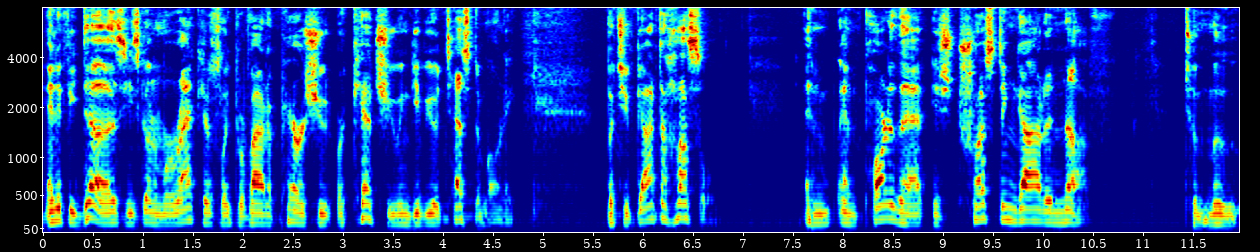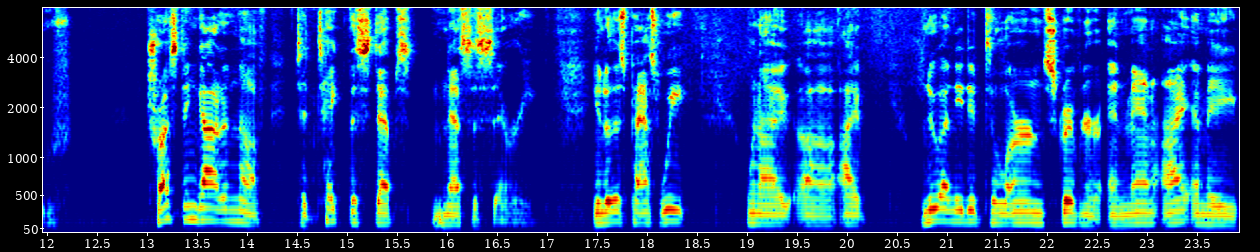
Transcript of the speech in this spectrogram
And if he does, he's going to miraculously provide a parachute or catch you and give you a testimony. But you've got to hustle. And, and part of that is trusting God enough to move, trusting God enough to take the steps necessary. You know, this past week, when I uh, I knew I needed to learn Scrivener, and man, I am a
